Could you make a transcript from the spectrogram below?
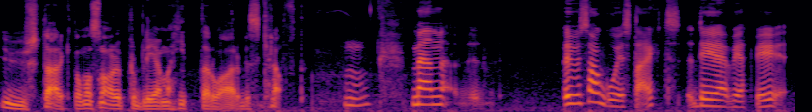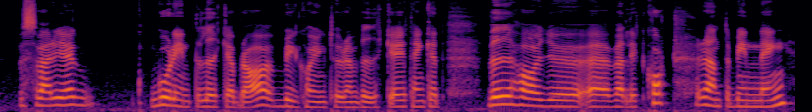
urstark. De har snarare problem att hitta då arbetskraft. Mm. Men eh, USA går ju starkt, det vet vi. Sverige går inte lika bra. Byggkonjunkturen viker. Jag tänker att vi har ju eh, väldigt kort räntebindning.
